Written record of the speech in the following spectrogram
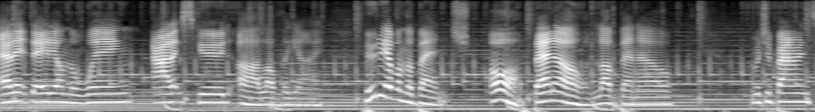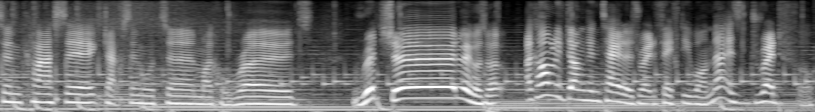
Elliot Daly on the wing. Alex Goode. Oh, I love the guy. Who do we have on the bench? Oh, Benno. Love Benno. Richard Barrington, classic. Jack Singleton, Michael Rhodes. Richard Wigglesworth. I can't believe Duncan Taylor's rated 51. That is dreadful.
